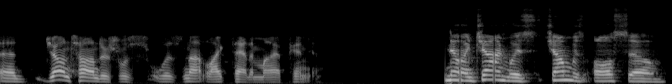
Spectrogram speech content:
uh, John Saunders was was not like that in my opinion. No, and John was John was also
